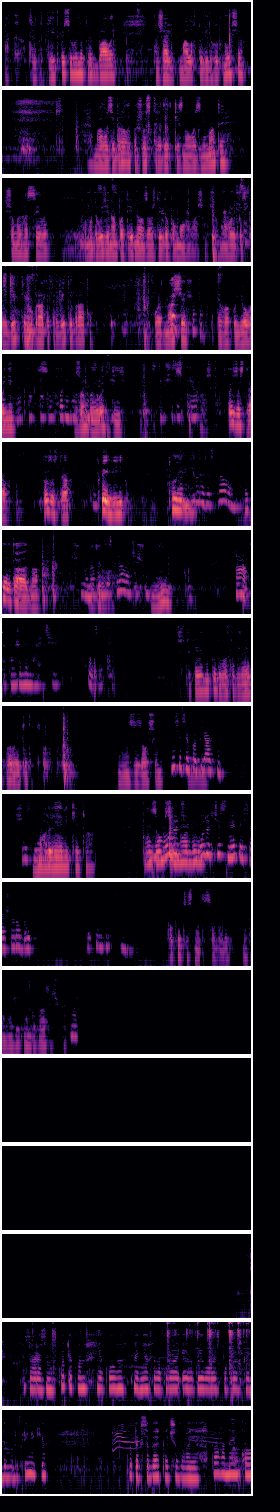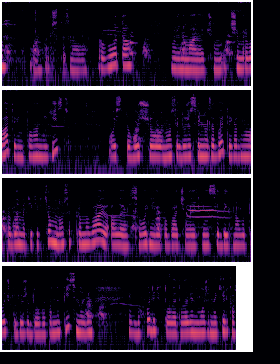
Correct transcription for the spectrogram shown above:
Так, от клітку сьогодні придбали. На жаль, мало хто відгукнувся. Мало зібрали, прийшлось кредитки знову знімати, що ми гасили. Тому, друзі, нам потрібна завжди допомога ваша, щоб могли без кредитками брати, кредити брати. От наші евакуйовані з зон бойових дій. Хтось застряв. Хто застряг? Привіт. Привіт. нічого не застряло? Ота та одна. Що, вона там застряла чи що? Ні. А, так там вже немає цієї. Ходь, зайка. Це таке не підросток, вже як великий такий. Зовсім Місяців по п'яті. Шість може. маленький, так. Не Ну, зовсім будуть, маленькі. будуть тіснитися, що робити? Тут більш нема. Поки тіснитися будуть. Допоможіть нам, будь ласка. Зараз ми з котиком, якого на днях евакуювали з Покровська, йдемо до клініки. Котик себе почуває поганенько. О, бачите, знову рвота. Може, немає чим, чим рвати, він погано їсть. Ось того, що носик дуже сильно забитий. Я думала, проблема тільки в цьому. Носик промиваю, але сьогодні я побачила, як він сидить на лоточку дуже довго. Там написано, він якби ходить в туалет, але він може на кілька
